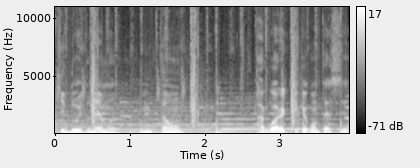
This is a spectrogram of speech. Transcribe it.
Que doido, né, mano? Então, agora o que que acontece?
